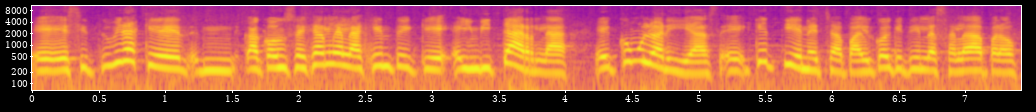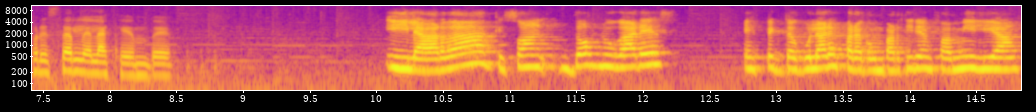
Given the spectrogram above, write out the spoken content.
Eh, si tuvieras que mm, aconsejarle a la gente que e invitarla, eh, ¿cómo lo harías? Eh, ¿Qué tiene Chapalcó y qué tiene la salada para ofrecerle a la gente? Y la verdad que son dos lugares espectaculares para compartir en familia,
